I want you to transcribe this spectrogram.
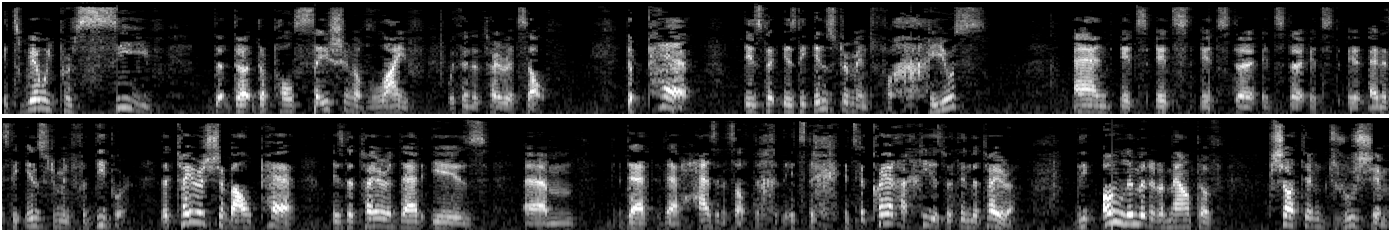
it's where we perceive the, the, the pulsation of life within the Torah itself. The peh is the is the instrument for chiyus, and it's it's it's the it's the it's it, and it's the instrument for dibur. The Torah Shabal Peh is the Torah that is um, that that has in itself it's the it's the koyach within the Torah, the unlimited amount of pshatim, drushim,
